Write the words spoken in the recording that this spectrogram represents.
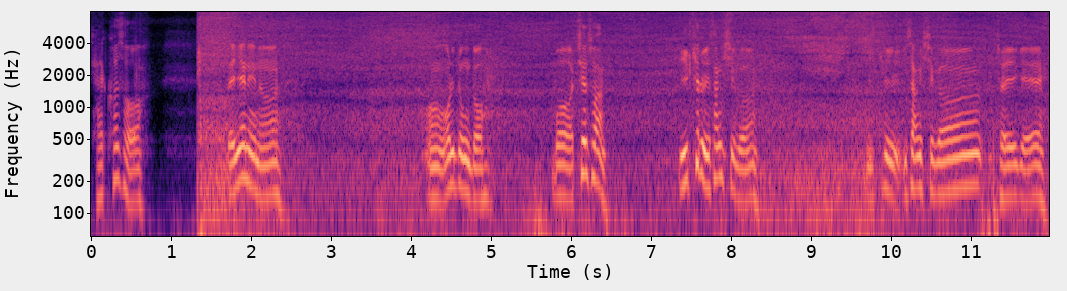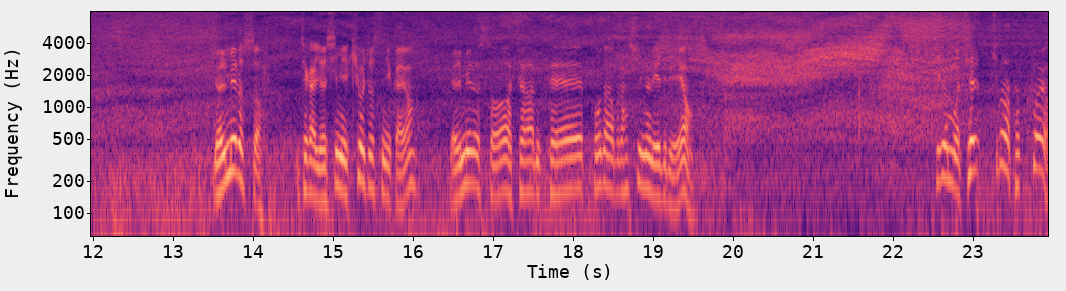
잘 커서 내년에는 어, 어느 정도 뭐 최소한 1kg 이상씩은 1kg 이상씩은 저에게 열매로서 제가 열심히 키워줬으니까요. 열매로서 저한테 보답을 할 수 있는 애들이에요. 지금 뭐 제 키보다 더 커요.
